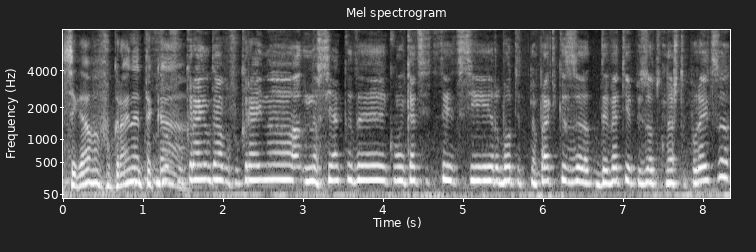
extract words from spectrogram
Сега в Украина е така. В Украина, да, в Украина навсякъде комуникациите си работят. На практика за девети епизод от нашата поредица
